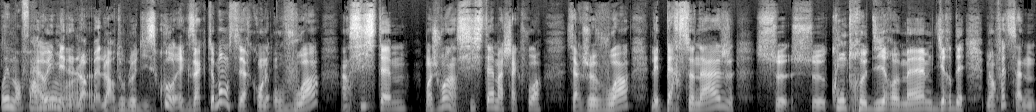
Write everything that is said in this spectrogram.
Oui, mais enfin. Ah oui, bon, mais euh, leur, leur double discours, exactement. C'est-à-dire qu'on on voit un système. Moi, je vois un système à chaque fois. C'est-à-dire que je vois les personnages se, se contredire eux-mêmes, dire des. Mais en fait, ça, me-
